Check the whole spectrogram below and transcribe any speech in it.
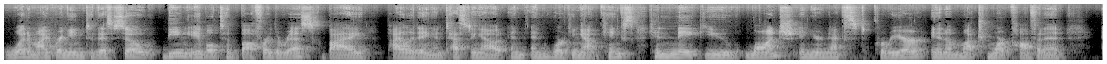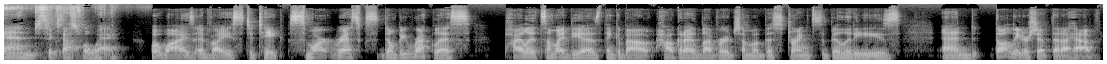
what am I bringing to this. So being able to buffer the risk by piloting and testing out and, and working out kinks can make you launch in your next career in a much more confident and successful way. What wise advice to take smart risks, don't be reckless, pilot some ideas, think about how could I leverage some of the strengths, abilities, and thought leadership that I have,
